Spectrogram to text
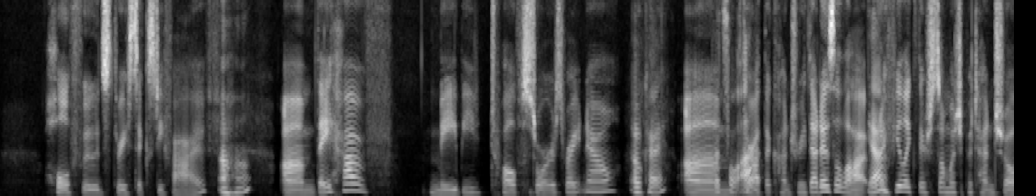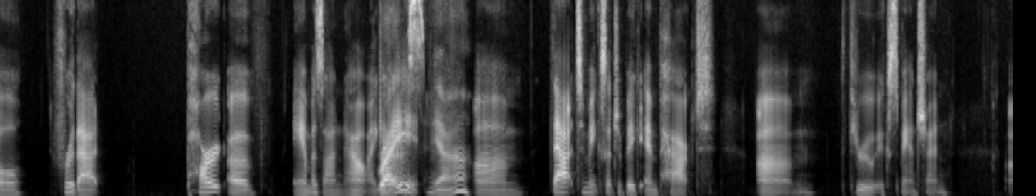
Whole Foods 365. Uh huh. Um they have maybe 12 stores right now Okay. um That's a lot. throughout the country. That is a lot, Yeah. but I feel like there's so much potential for that part of Amazon now, I guess. Right. Yeah. um, that to make such a big impact um, through expansion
